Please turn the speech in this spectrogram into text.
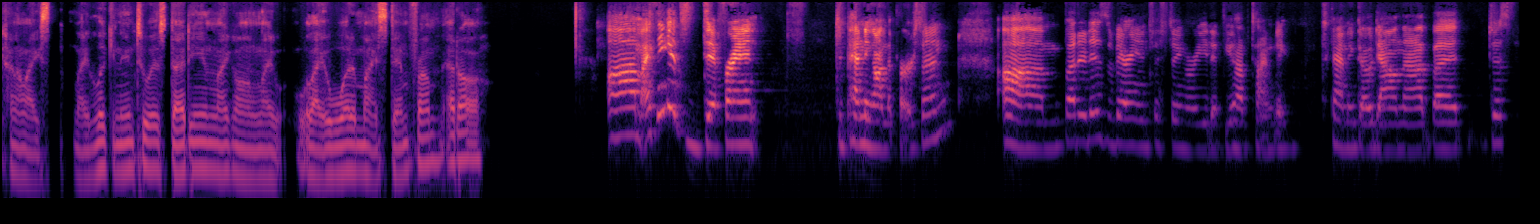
kind of like like looking into it, studying like on like like what it might stem from at all? Um, I think it's different depending on the person. Um, but it is a very interesting read if you have time to, to kind of go down that. But just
